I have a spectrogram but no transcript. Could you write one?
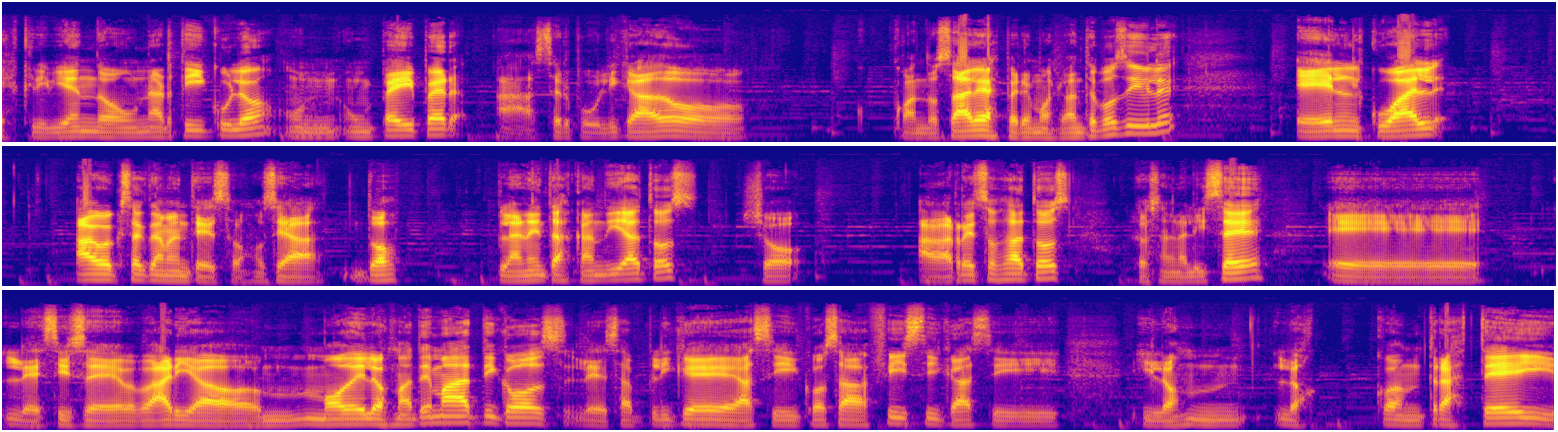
escribiendo un artículo, un paper a ser publicado cuando salga, esperemos lo antes posible, en el cual hago exactamente eso. O sea, dos planetas candidatos, yo agarré esos datos, los analicé, eh, les hice varios modelos matemáticos, les apliqué así cosas físicas y, los, contrasté y,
